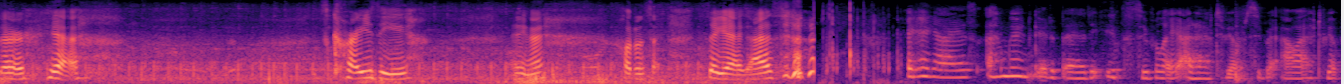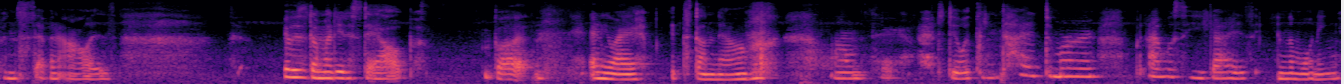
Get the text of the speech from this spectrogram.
so yeah, it's crazy. Anyway, hold on a sec. So yeah, guys. okay, guys, I'm going to go to bed. It's super late. I have to be up super hour. I have to be up in seven hours. It was a dumb idea to stay up, but anyway, it's done now. Um, so I have to deal with being tired tomorrow, but I will see you guys in the morning.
